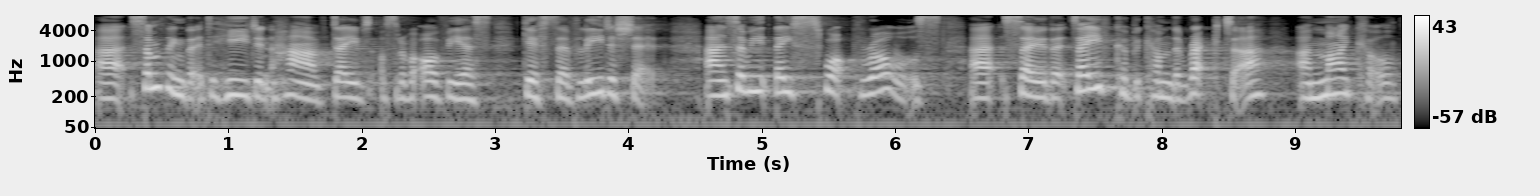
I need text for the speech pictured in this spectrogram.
uh, something that he didn't have Dave's sort of obvious gifts of leadership. And so we, they swapped roles uh, so that Dave could become the rector and Michael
